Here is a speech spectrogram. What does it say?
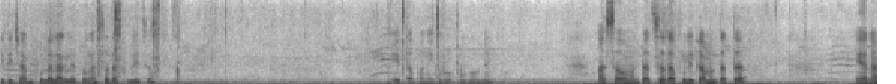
किती छान फुलं लागलेत बघा सदाफुलीचं. इथं पण एक रोप उगवलं असावं म्हणतात सदाफुली का म्हणतात तर? याला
